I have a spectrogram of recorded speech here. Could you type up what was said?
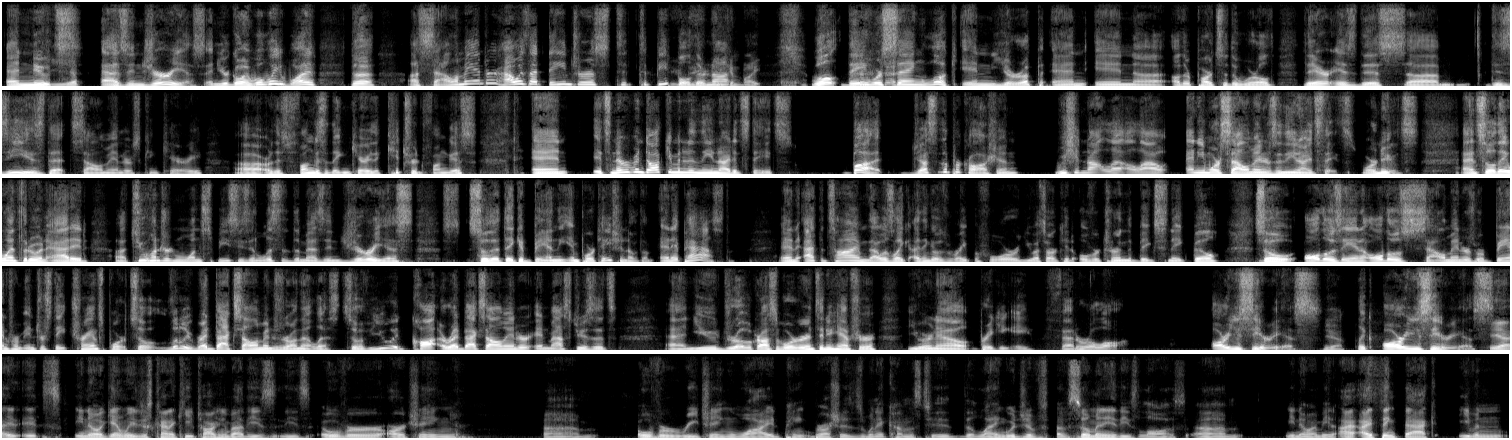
and newts Yep. as injurious. And you're going, well, wait, what? The a salamander? How is that dangerous to, to people? they- They're they not. can bite. Well, they were saying, look, in Europe and in uh, other parts of the world, there is this um, disease that salamanders can carry, uh, or this fungus that they can carry, the chytrid fungus. And it's never been documented in the United States, but just as a precaution, we should not let allow any more salamanders in the United States or newts. And so they went through and added uh, 201 species and listed them as injurious so that they could ban the importation of them. And it passed. And at the time, that was like I think it was right before USARK could overturn the big snake bill. So all those and all those salamanders were banned from interstate transport. So literally, redback salamanders are on that list. So if you had caught a redback salamander in Massachusetts and you drove across the border into New Hampshire, you are now breaking a federal law. Are you serious? Yeah. Like, are you serious? Yeah, it, it's you know again we just kind of keep talking about these these overarching, um, overreaching wide paintbrushes when it comes to the language of of so many of these laws. Um, you know, I mean, I I think back even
